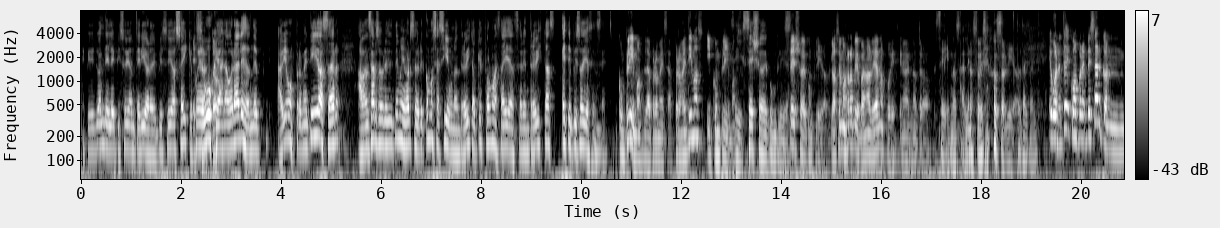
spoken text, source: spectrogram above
espiritual del episodio anterior, del episodio 6, que fue de búsquedas laborales, donde habíamos prometido hacer avanzar sobre este tema y ver sobre cómo se hacía una entrevista o qué formas hay de hacer entrevistas. Este episodio es ese. Cumplimos la promesa. Prometimos y cumplimos. Sí, sello de cumplido. Sello de cumplido. Lo hacemos rápido para no olvidarnos porque si no en otro... Sí, no sale. Nos hubiésemos olvidado. Totalmente. Y bueno, entonces como para empezar con,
